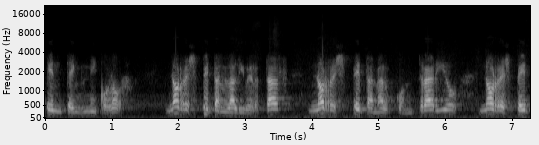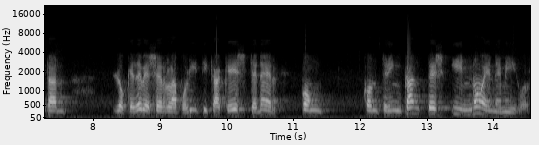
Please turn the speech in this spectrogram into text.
en tecnicolor. No respetan la libertad, no respetan al contrario, no respetan lo que debe ser la política, que es tener con, contrincantes y no enemigos.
